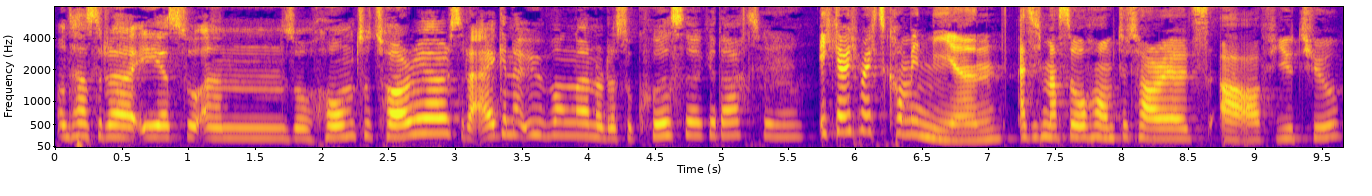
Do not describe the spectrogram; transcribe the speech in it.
Und hast du da eher so an so Home-Tutorials oder eigene Übungen oder so Kurse gedacht? Oder? Ich glaube, ich möchte es kombinieren. Also ich mache so Home-Tutorials auf YouTube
